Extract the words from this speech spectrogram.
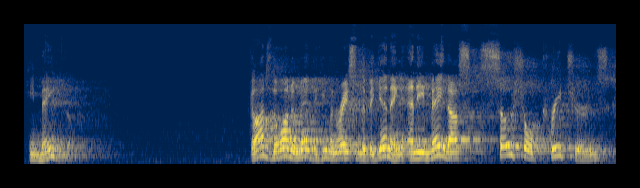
He made them. God's the one who made the human race in the beginning, and He made us social creatures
